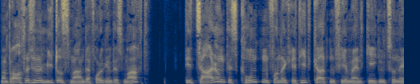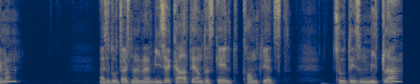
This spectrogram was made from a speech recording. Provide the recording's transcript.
Man braucht also einen Mittelsmann, der Folgendes macht. Die Zahlung des Kunden von der Kreditkartenfirma entgegenzunehmen. Also du zahlst mit einer Visakarte und das Geld kommt jetzt zu diesem Mittler.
